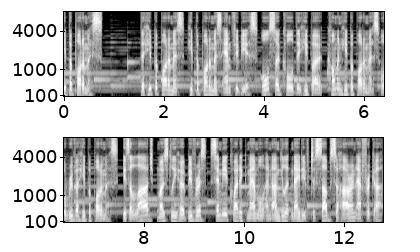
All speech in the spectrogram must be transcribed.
Hippopotamus. The hippopotamus, Hippopotamus amphibius, also called the hippo, common hippopotamus or river hippopotamus, is a large, mostly herbivorous, semi-aquatic mammal and ungulate native to sub-Saharan Africa.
